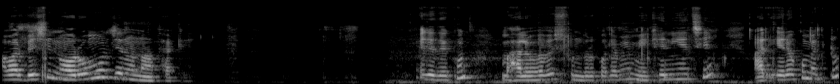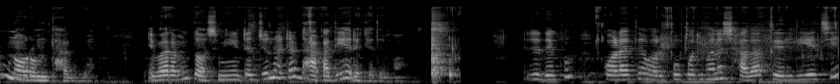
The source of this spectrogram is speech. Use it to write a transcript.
আবার বেশি নরমও যেন না থাকে। এই যে দেখুন, ভালোভাবে সুন্দর করে আমি মেখে নিয়েছি, আর এরকম একটু নরম থাকবে। এবার আমি দশ মিনিটের জন্য এটা ঢাকা দিয়ে রেখে দেব। এই যে দেখুন, কড়াইতে অল্প পরিমাণে সাদা তেল দিয়েছি,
